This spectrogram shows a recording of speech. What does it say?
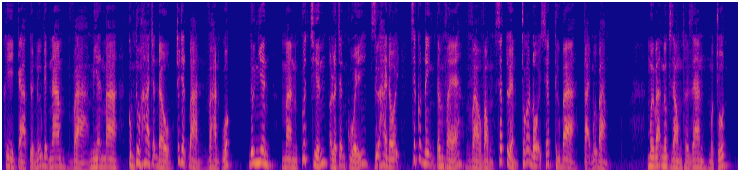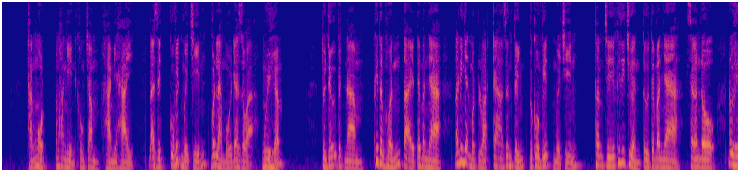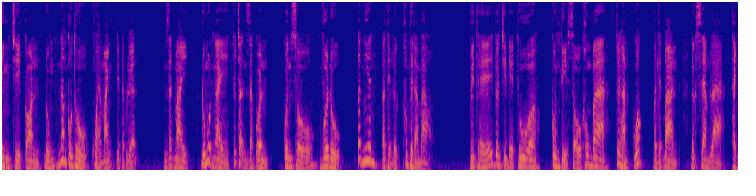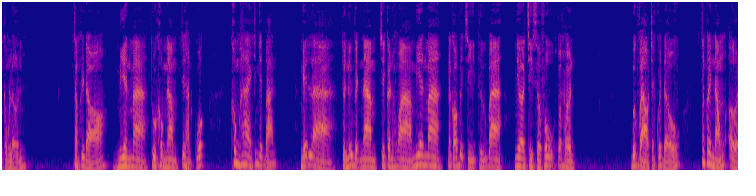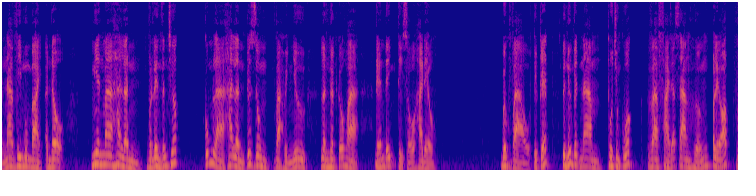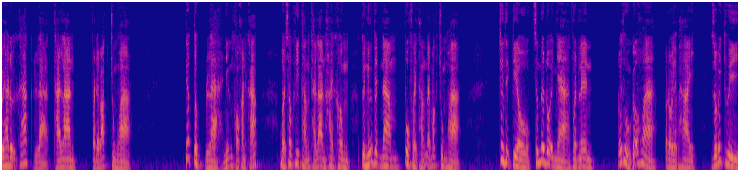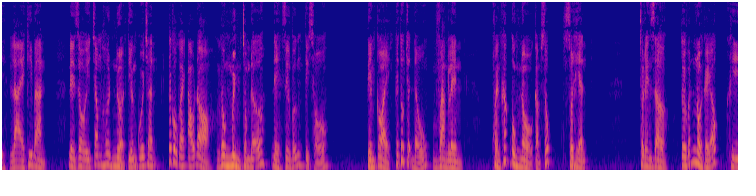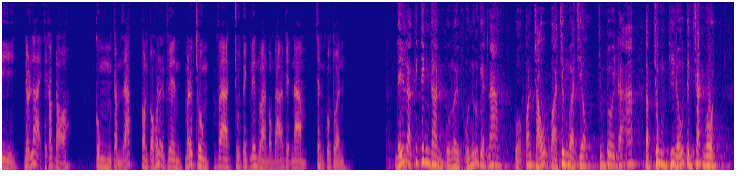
Khi cả tuyển nữ Việt Nam và Myanmar cùng thua hai trận đầu trước Nhật Bản và Hàn Quốc, Đương nhiên, màn quyết chiến ở lượt trận cuối giữa hai đội sẽ quyết định tấm vé vào vòng xét tuyển cho các đội xếp thứ ba tại mỗi bảng. Mời bạn ngược dòng thời gian một chút. Tháng 1 năm 2022, đại dịch COVID-19 vẫn là mối đe dọa nguy hiểm. Tuyển nữ Việt Nam khi tập huấn tại Tây Ban Nha đã ghi nhận một loạt ca dương tính với COVID-19. Thậm chí khi di chuyển từ Tây Ban Nha sang Ấn Độ, đội hình chỉ còn đúng 5 cầu thủ khỏe mạnh để tập luyện. Rất may, đúng một ngày trước trận ra quân, quân số vừa đủ, tất nhiên là thể lực không thể đảm bảo. Vì thế, việc chỉ để thua cùng tỷ số 0-3 trước Hàn Quốc và Nhật Bản được xem là thành công lớn. Trong khi đó, Myanmar thua 0-5 trước Hàn Quốc, 0-2 trước Nhật Bản. Nghĩa là tuyển nữ Việt Nam chỉ cần hòa Myanmar đã có vị trí thứ ba nhờ chỉ số phụ tốt hơn. Bước vào trận quyết đấu, trong cây nóng ở Navi Mumbai, Ấn Độ, Myanmar hai lần vượt lên dẫn trước, cũng là hai lần Tuyết Dung và Huỳnh Như lần lượt gỡ hòa để ấn định tỷ số hai đều. Bước vào tứ kết, tuyển nữ Việt Nam thua Trung Quốc và phải dã sang hướng playoff với hai đội khác là Thái Lan và Đài Bắc Trung Hoa. Tiếp tục là những khó khăn khác, bởi sau khi thắng Thái Lan 2-0, tuyển nữ Việt Nam buộc phải thắng Đài Bắc Trung Hoa. Trương Thị Kiều sớm đưa đội nhà vượt lên, đối thủ gỡ hòa ở đầu hiệp 2, rồi Bích Thùy lại ghi bàn, để rồi trong hơn nửa tiếng cuối trận, các cô gái áo đỏ gồng mình chống đỡ để giữ vững tỷ số. Tiếng còi kết thúc trận đấu vang lên, khoảnh khắc bùng nổ cảm xúc xuất hiện. Cho đến giờ, tôi vẫn nổi gáy ốc khi nhớ lại thời khắc đó. Cùng cảm giác còn có huấn luyện viên Mai Đức Trung và Chủ tịch Liên đoàn bóng đá Việt Nam Trần Quốc Tuấn. Đấy là cái tinh thần của người phụ nữ Việt Nam, của con cháu và Trưng và Triệu. Chúng tôi đã tập trung thi đấu từng trận một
